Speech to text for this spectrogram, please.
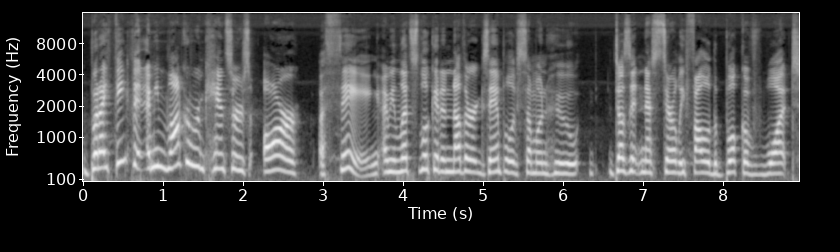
but I think that I mean, locker room cancers are a thing. I mean, let's look at another example of someone who doesn't necessarily follow the book of what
